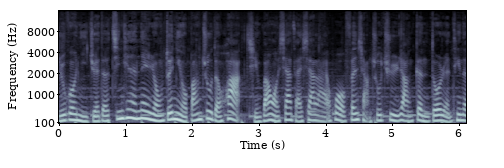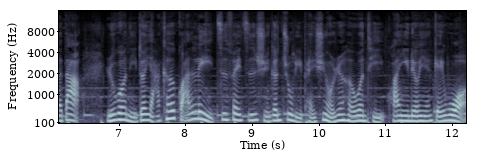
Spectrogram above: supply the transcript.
如果你觉得今天的内容对你有帮助的话，请帮我下载下来或分享出去，让更多人听得到。如果你对牙科管理、自费咨询跟助理培训有任何问题，欢迎留言给我，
